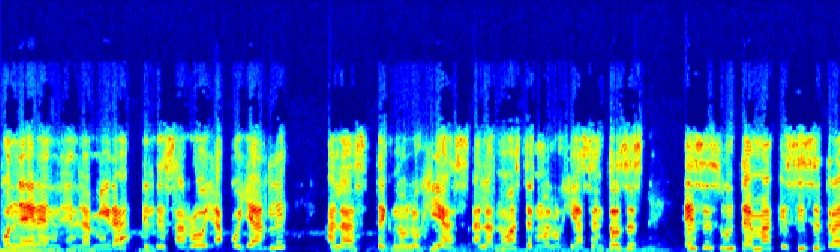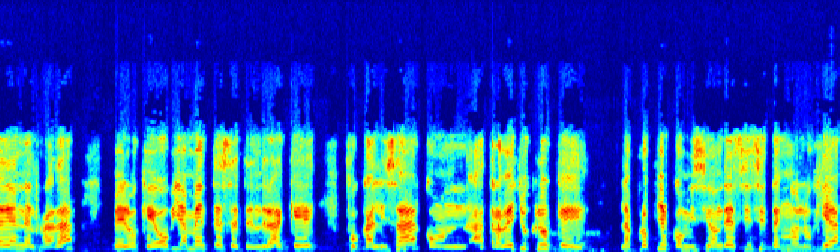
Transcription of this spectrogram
poner en, la mira el desarrollo, apoyarle a las tecnologías, a las nuevas tecnologías. Entonces, ese es un tema que sí se trae en el radar, pero que obviamente se tendrá que focalizar con, a través, yo creo que la propia Comisión de Ciencia y Tecnología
